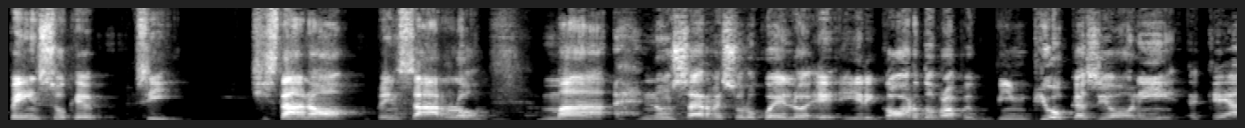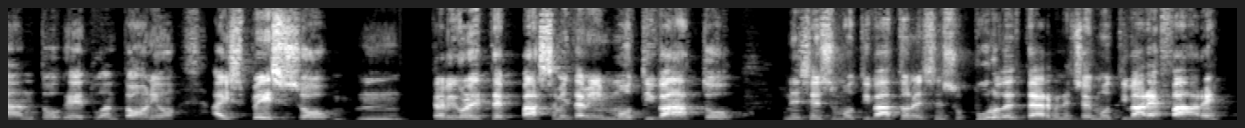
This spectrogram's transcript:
penso che sì, ci sta, no? Pensarlo, ma non serve solo quello. E, e ricordo proprio in più occasioni che Anto, che tu Antonio, hai spesso, mh, tra virgolette, passami il termine, motivato nel senso motivato nel senso puro del termine, cioè motivare a fare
